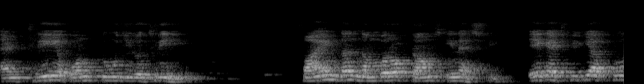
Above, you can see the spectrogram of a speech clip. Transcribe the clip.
and three upon two zero three find the number of terms in H P एक एचपी की आपको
